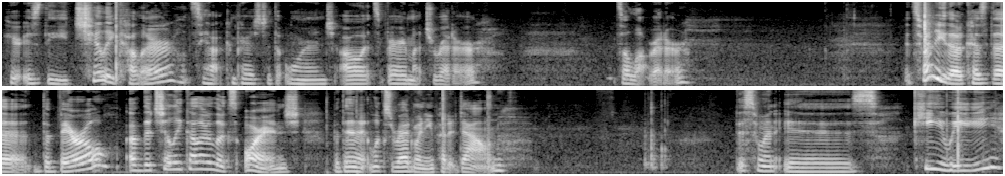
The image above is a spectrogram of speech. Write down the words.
Here is the chili color. Let's see how it compares to the orange. Oh, it's very much redder. It's a lot redder. It's funny though, because the, the barrel of the chili color looks orange, but then it looks red when you put it down. This one is kiwi.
